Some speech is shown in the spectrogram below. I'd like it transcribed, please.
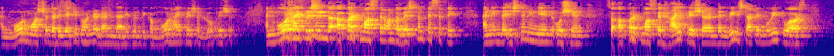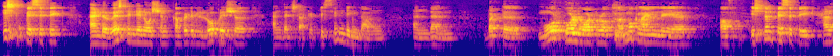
And more moisture that is 80 to 100 and then it will become more high pressure low pressure. And more high pressure in the upper atmosphere on the western pacific and in the eastern indian ocean. So upper atmosphere high pressure and then wind started moving towards east pacific and the west indian ocean comparatively low pressure and then started descending down and then but uh, more cold water of thermocline layer of eastern pacific has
